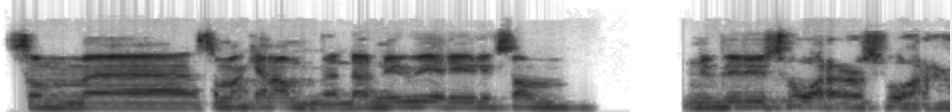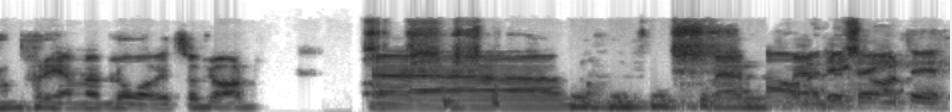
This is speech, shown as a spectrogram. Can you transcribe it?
som, eh, som man kan använda. Nu är det ju liksom... Nu blir det ju svårare och svårare att börja med Blåvitt såklart. Eh, men, ja, men, men det är klart... Inte,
